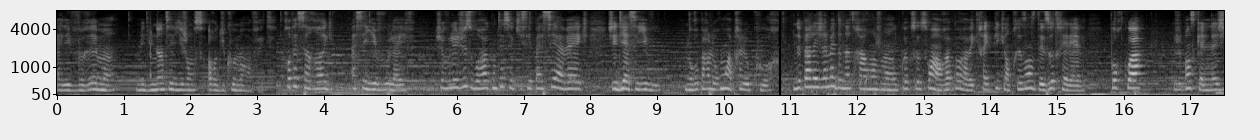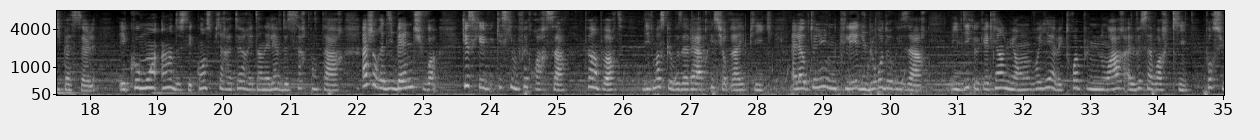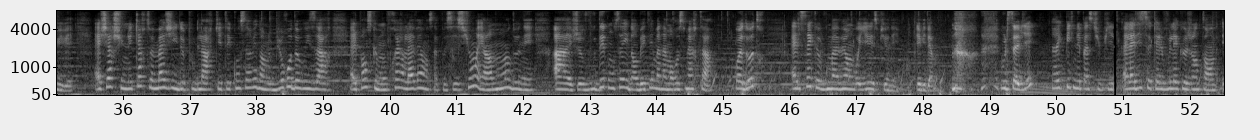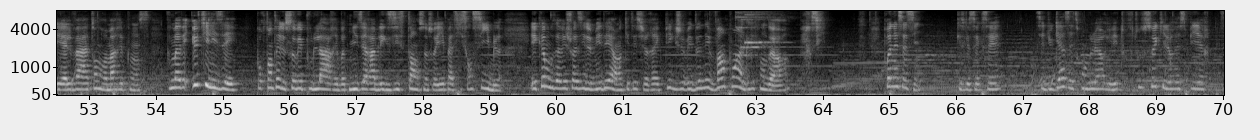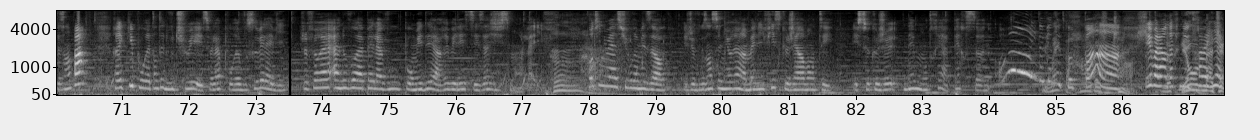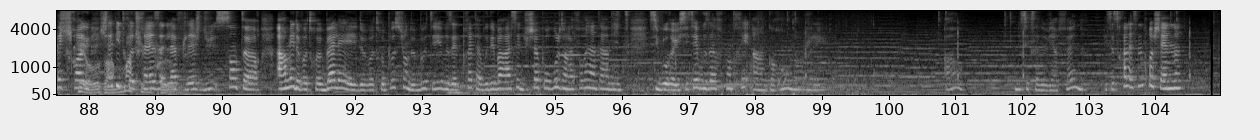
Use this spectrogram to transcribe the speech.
Elle est vraiment, mais d'une intelligence hors du commun en fait. Professeur Rogue, asseyez-vous, Life. Je voulais juste vous raconter ce qui s'est passé avec... J'ai dit asseyez-vous. Nous reparlerons après le cours. Ne parlez jamais de notre arrangement ou quoi que ce soit en rapport avec Ragpick en présence des autres élèves. Pourquoi? Je pense qu'elle n'agit pas seule, et qu'au moins un de ses conspirateurs est un élève de Serpentard. Ah, j'aurais dit Ben, tu vois. Qu'est-ce qui, vous fait croire ça? Peu importe. Dites-moi ce que vous avez appris sur Ragpick. Elle a obtenu une clé du bureau de Ruizard. Il dit que quelqu'un lui a envoyé avec trois plumes noires, elle veut savoir qui. Poursuivez. Elle cherche une carte magique de Poudlard qui était conservée dans le bureau de Ruizard. Elle pense que mon frère l'avait en sa possession et à un moment donné. Ah, et je vous déconseille d'embêter Madame Rosmerta. Quoi d'autre? Elle sait que vous m'avez envoyé l'espionner. Évidemment. vous le saviez? Rekpik n'est pas stupide. Elle a dit ce qu'elle voulait que j'entende et elle va attendre ma réponse. Vous m'avez utilisé Pour tenter de sauver Poudlard et votre misérable existence, ne soyez pas si sensible. Et comme vous avez choisi de m'aider à enquêter sur Ragpick, je vais donner 20 points à Gryffondor. Merci. Prenez ceci. Qu'est-ce que c'est que c'est? C'est du gaz étrangleur, il étouffe tous ceux qui le respirent. C'est sympa Ragpick pourrait tenter de vous tuer et cela pourrait vous sauver la vie. Je ferai à nouveau appel à vous pour m'aider à révéler ses agissements live. Continuez à suivre mes ordres et je vous enseignerai un maléfice que j'ai inventé et ce que je n'ai montré à personne. Oh, Et voilà, on a fini de travailler avec Rogue. Chapitre 13, la flèche du centaure. Armé de votre balai et de votre potion de beauté, vous êtes prête à vous débarrasser du chapeau rouge dans la forêt interdite. Si vous réussissez, vous affronterez un grand danger. Oh, mais c'est que ça devient fun. Et ce sera la semaine prochaine.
